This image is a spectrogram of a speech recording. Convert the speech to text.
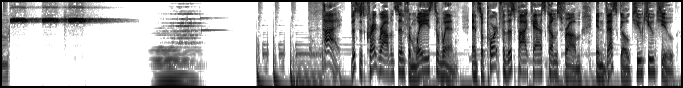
Hi, this is Craig Robinson from Ways to Win, and support for this podcast comes from Invesco QQQ.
